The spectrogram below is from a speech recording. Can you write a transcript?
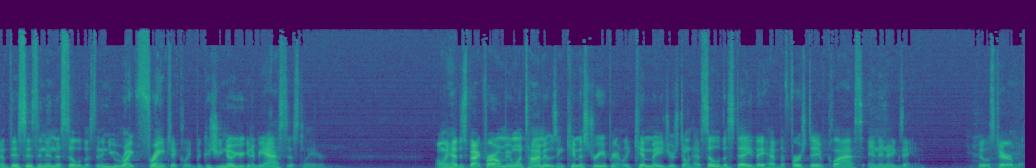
Now, this isn't in the syllabus. And then you write frantically because you know you're going to be asked this later. I only had this backfire on me one time. It was in chemistry. Apparently, chem majors don't have syllabus day, they have the first day of class and an exam. It was terrible.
